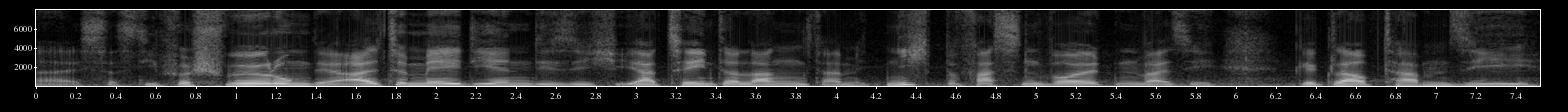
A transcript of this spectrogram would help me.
Äh, ist das die Verschwörung der alten Medien, die sich jahrzehntelang damit nicht befassen wollten, weil sie geglaubt haben, sie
